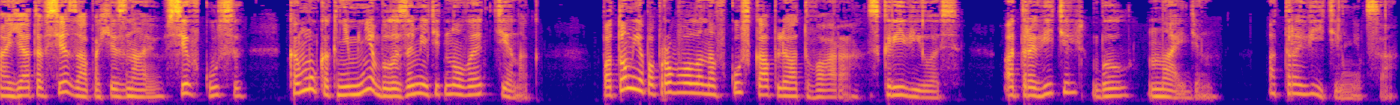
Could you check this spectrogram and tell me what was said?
А я-то все запахи знаю, все вкусы. Кому, как не мне, было заметить новый оттенок? Потом я попробовала на вкус каплю отвара, скривилась. Отравитель был найден. Отравительница.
